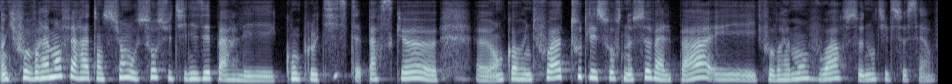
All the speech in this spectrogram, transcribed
Donc il faut vraiment faire attention aux sources utilisées par les complotistes parce que, euh, encore une fois, toutes les sources ne se valent pas et il faut vraiment voir ce dont ils se servent.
